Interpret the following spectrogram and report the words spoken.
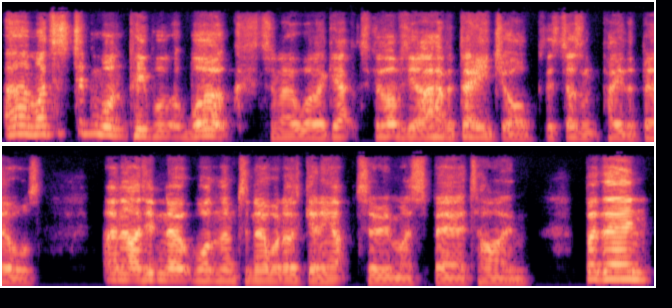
Um, I just didn't want people at work to know what I get because obviously I have a day job. This doesn't pay the bills and I didn't know, want them to know what I was getting up to in my spare time. But then,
